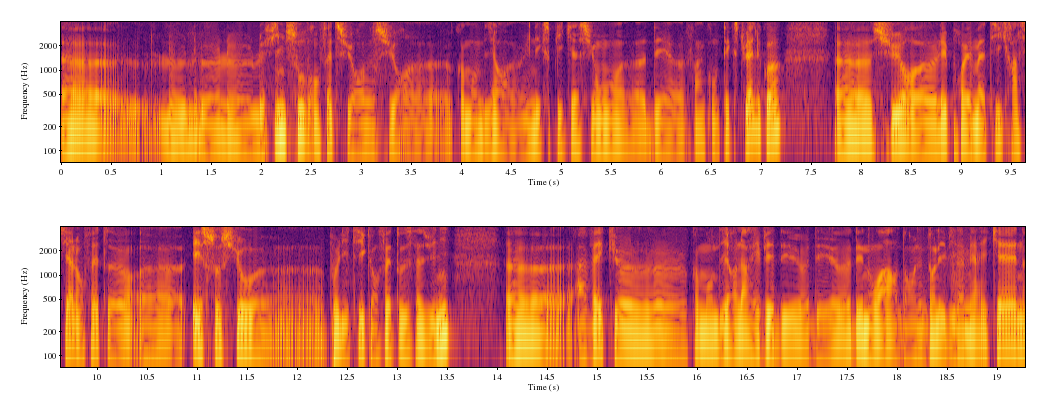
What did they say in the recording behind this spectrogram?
Euh, le, film s'ouvre en fait sur, euh, comment dire, une explication euh, enfin, contextuelle quoi, sur les problématiques raciales en fait et socio-politiques en fait aux États-Unis. avec comment dire l'arrivée des, noirs dans, les villes américaines,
